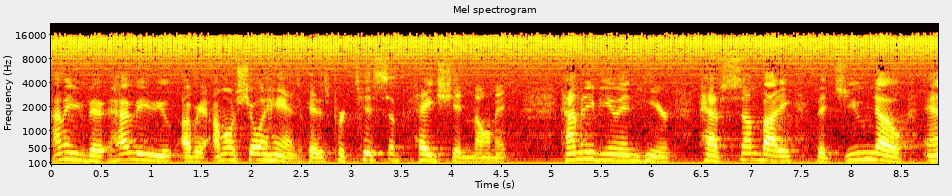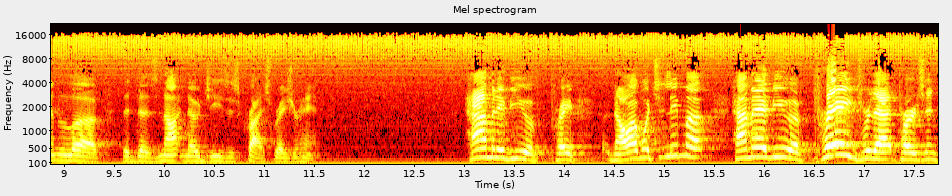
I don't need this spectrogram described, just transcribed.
How many of you, how many of you I'm going to show of hands, okay, this participation moment. How many of you in here have somebody that you know and love that does not know Jesus Christ? Raise your hand. How many of you have prayed? No, I want you to leave them up. How many of you have prayed for that person?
